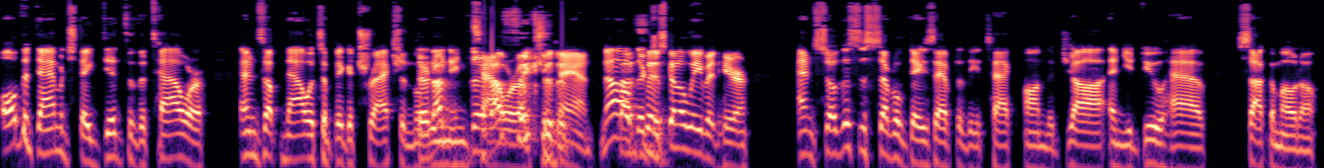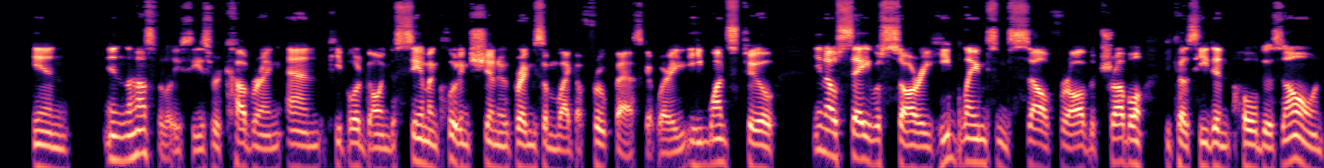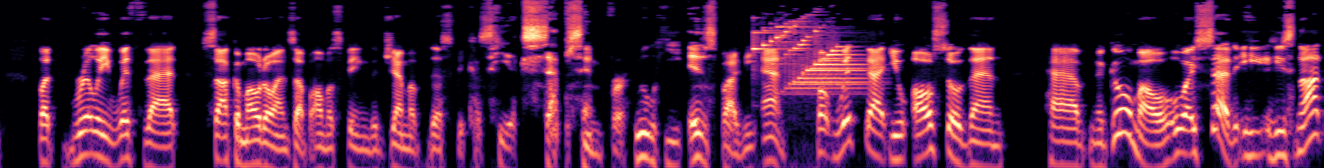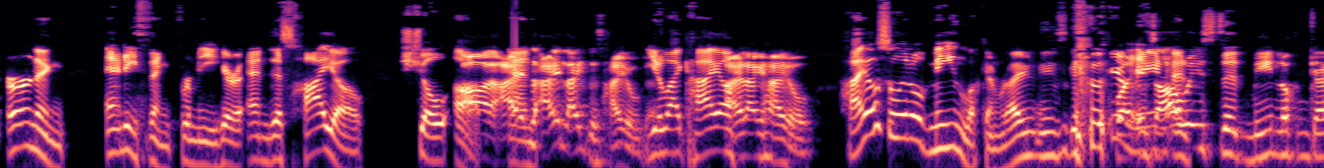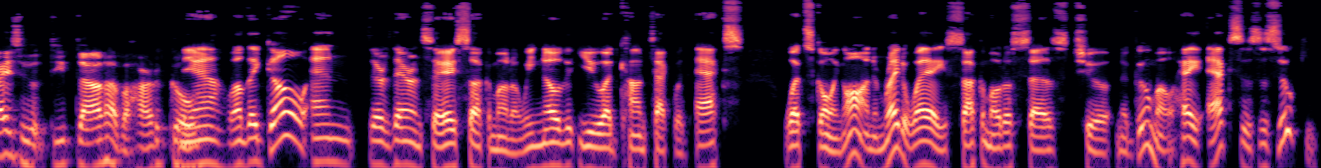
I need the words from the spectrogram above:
all the damage they did to the tower ends up now it's a big attraction, the They're Leaning not Tower of fixing it. No, That's they're it. just going to leave it here. And so this is several days after the attack on the jaw, and you do have Sakamoto in in the hospital. He's, he's recovering, and people are going to see him, including Shin, who brings him like a fruit basket where he, he wants to, you know, say he was sorry. He blames himself for all the trouble because he didn't hold his own. But really, with that, Sakamoto ends up almost being the gem of this because he accepts him for who he is by the end. But with that, you also then have Nagumo, who I said he, he's not earning anything for me here, and this Hayo show Uh, up. I, and I like this Hayo guy. you like Hayo? I like Hayo. Hayo's a little mean looking, right? He's But it's always the mean looking guys who deep down have a heart of gold. Yeah, well, they go and they're there and say, "Hey, Sakamoto, we know that you had contact with X. What's going on?" And right away, Sakamoto says to Nagumo, "Hey, X is Suzuki."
